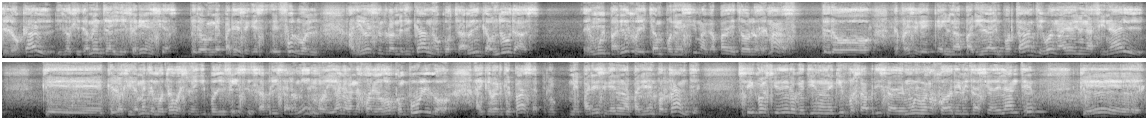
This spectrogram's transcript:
de local y lógicamente hay diferencias, pero me parece que el fútbol a nivel centroamericano, Costa Rica, Honduras, es muy parejo y están por encima capaz de todos los demás, pero me parece que, que hay una paridad importante y bueno, ahí hay una final que, lógicamente Motagua es un equipo difícil, Saprissa lo mismo, y ahora van a jugar los dos con público, hay que ver qué pasa, pero me parece que hay una paridad importante. Sí considero que tiene un equipo Saprissa de muy buenos jugadores de mitad hacia adelante, que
